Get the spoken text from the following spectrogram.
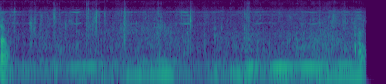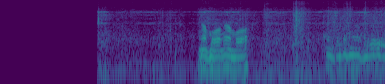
ครับ มบ่งามบ่ให้กันตั้งงามเลย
